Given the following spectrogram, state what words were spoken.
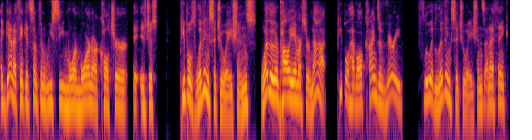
Again, I think it's something we see more and more in our culture is just people's living situations, whether they're polyamorous or not. People have all kinds of very fluid living situations. And I think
